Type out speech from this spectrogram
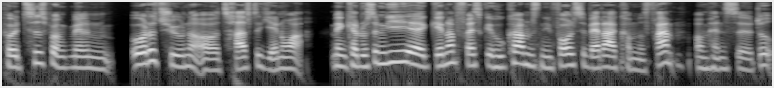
på et tidspunkt mellem 28. og 30. januar. Men kan du så lige øh, genopfriske hukommelsen i forhold til, hvad der er kommet frem om hans død?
